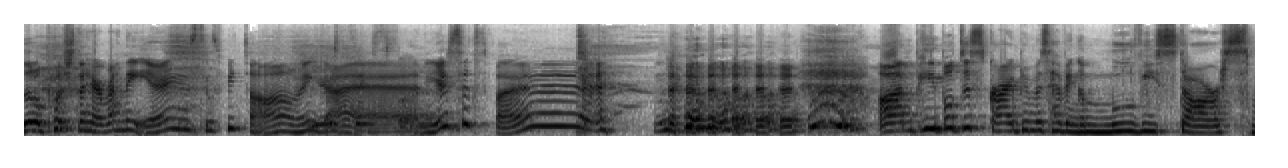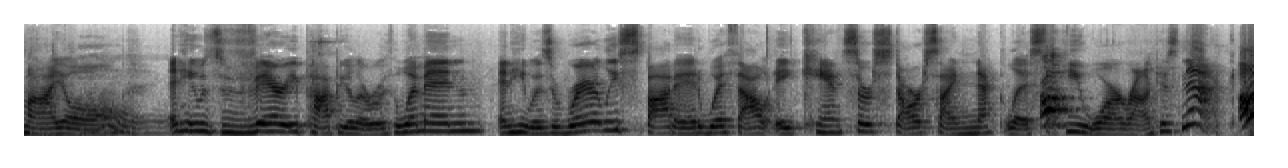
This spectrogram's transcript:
Little push the hair behind the ear. He's six feet tall. Oh my You're god! six. You're six foot. um, people described him as having a movie star smile, and he was very popular with women. And he was rarely spotted without a Cancer star sign necklace that oh. he wore around his neck. Oh.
